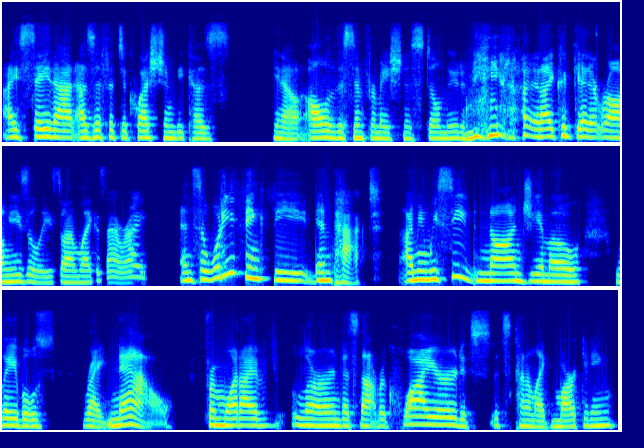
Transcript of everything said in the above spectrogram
I say that as if it's a question because, you know, all of this information is still new to me and I could get it wrong easily. So I'm like, is that right? And so, what do you think the impact? I mean, we see non GMO labels right now. From what I've learned, that's not required. It's it's kind of like marketing,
